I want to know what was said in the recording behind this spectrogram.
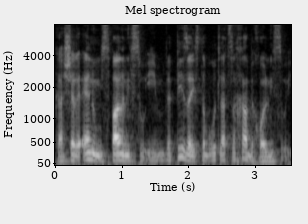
כאשר n הוא מספר ניסויים ו-p זה ההסתברות להצלחה בכל ניסוי.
